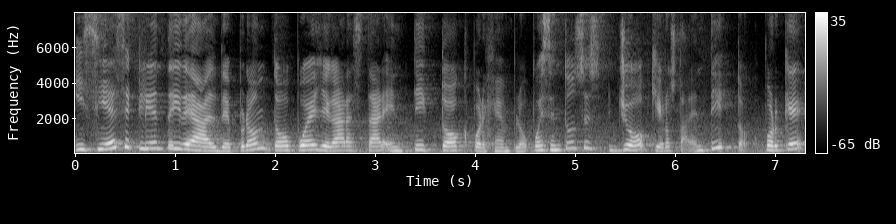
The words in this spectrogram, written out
Y si ese cliente ideal de pronto puede llegar a estar en TikTok, por ejemplo, pues entonces yo quiero estar en TikTok. ¿Por qué?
